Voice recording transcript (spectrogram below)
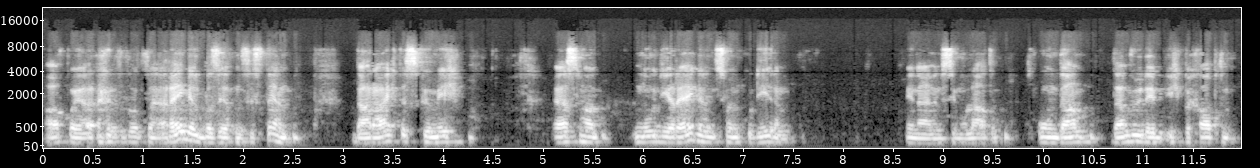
auch bei sozusagen regelbasierten Systemen, da reicht es für mich erstmal nur die Regeln zu inkludieren in einem Simulator. Und dann, dann würde ich behaupten,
